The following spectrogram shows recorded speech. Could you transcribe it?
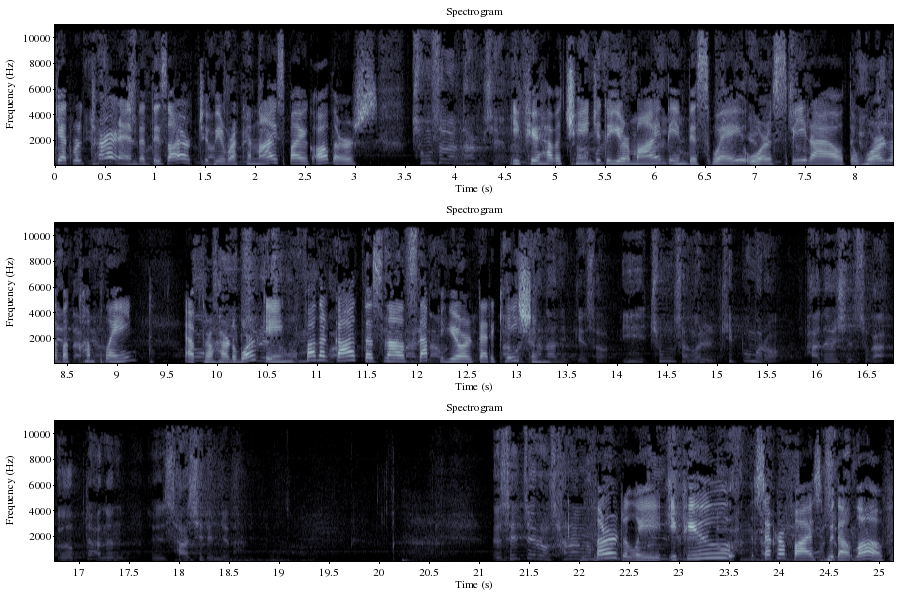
get return and the desire to be recognized by others. If you have changed your mind in this way or spit out the words of a complaint after hard working, Father God does not stop your dedication. Thirdly, if you sacrifice without love,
